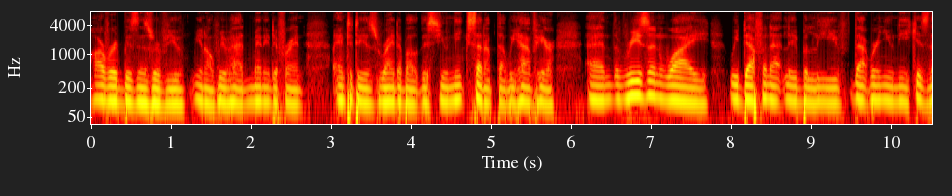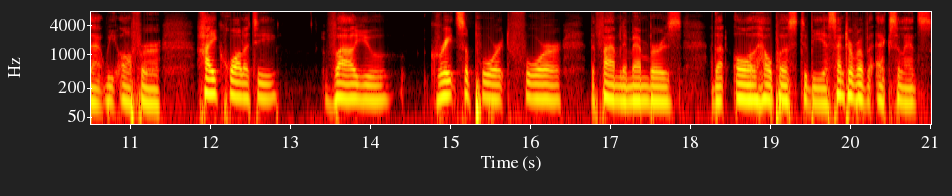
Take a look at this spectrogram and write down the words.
Harvard Business Review. You know, we've had many different entities write about this unique setup that we have here. And the reason why we definitely believe that we're unique is that we offer high quality, value, great support for the family members that all help us to be a center of excellence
